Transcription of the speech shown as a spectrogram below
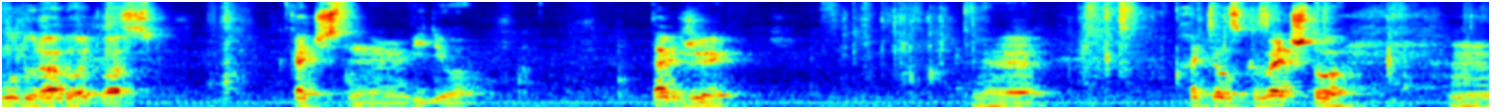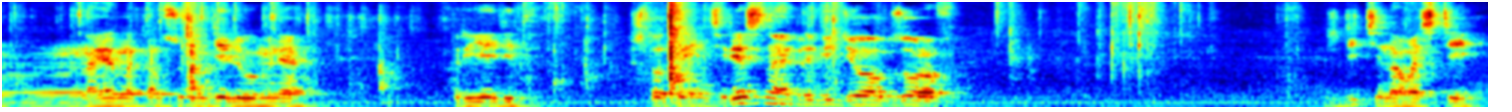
Буду радовать вас качественными видео. Также э, хотел сказать, что, э, наверное, к концу недели у меня приедет что-то интересное для видеообзоров. Ждите новостей.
